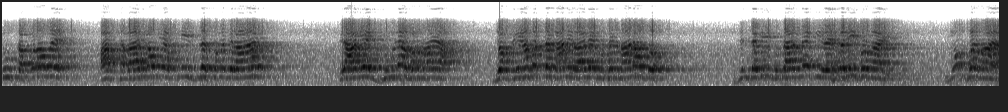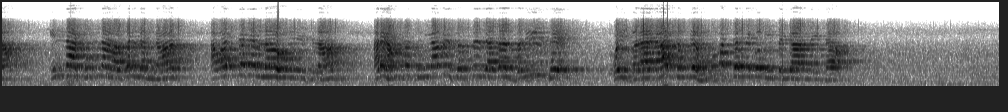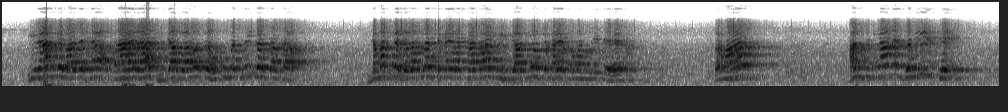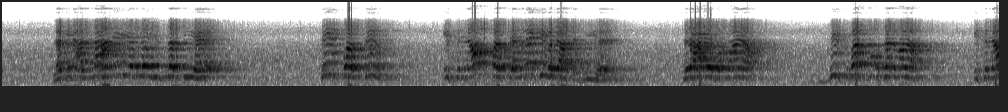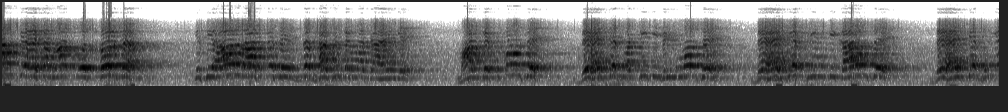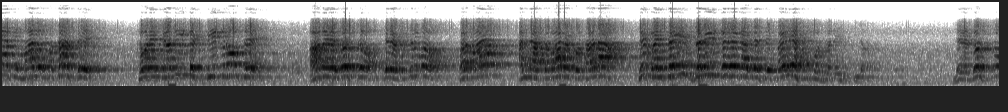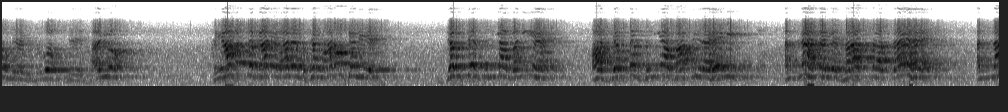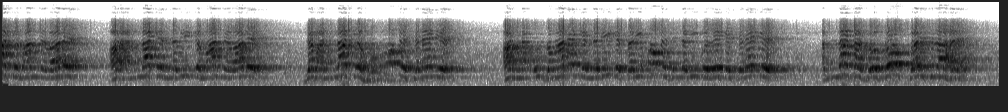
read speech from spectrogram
तू कपड़ों में और सवारियों में अपनी इज़्ज़त समझ रहा है? फिर आगे एक जुमला फरमाया, जो क्यामत तक आने वाले मुसलमानों को ज़िंदगी गुजारने की रहबरी फरमाई यूँ फरमाया, इन्ना कुन्ना अजल्लन्नास अवद्दन अल्लाह इस्लाम। अरे, हम तो दुनिया में सबसे ज़्यादा जलील थे। कोई बरह रास्त हुकूमत करने को भी तैयार नहीं था। ईरान के बादशाह बराह रात हिजाब वालों पे हुकूमत नहीं करता था। यमन के गवर्नर से कह रखा था, इन हिजाबियों के खैर खबर लेते हैं फरमाया, हम दुनिया में जलील थे, लेकिन अल्लाह ने ये जो इज़्ज़त दी है सिर्फ़ और सिर्फ़ इस्लाम पर चलने की वजह से दी है। फिर आगे फरमाया, जिस वक्त मुसलमान इस्लाम के अहकाम को छोड़कर किसी और रास्ते से इज़्ज़त हासिल करना चाहेंगे। माल के टुकड़ों से, बेहैसियत मट्टी की बिल्डिंगों से, बेहैसियत टीम की कारों से, बेहैसियत दुनिया के मालो मता से सोने चांदी के स्पीकरों से। हाँ मेरे दोस्तों, मेरे बुज़ुर्गों, फरमाया, अल्लाह तबारक को ताला फिर वैसे ही जलील करेगा जैसे पहले हमको जलील मेरे दोस्तों, मेरे बुज़ुर्गों, मेरे भाइयों खयामत तक आने वाले मुसलमानों के लिए जब से दुनिया बनी है और जब तक दुनिया बाकी रहेगी, अल्लाह का ये रास्ता तय है। अल्लाह के मानने वाले और अल्लाह के नबी के मानने वाले जब अल्लाह के हुक्मों पे चलेंगे और उस जमाने के नबी के तरीकों पे ज़िंदगी को लेके चलेंगे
